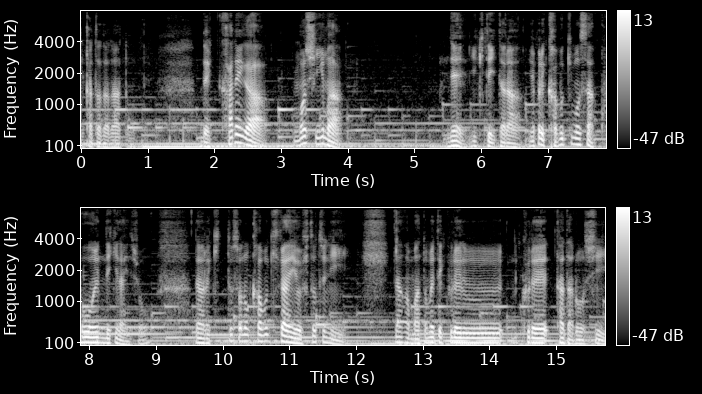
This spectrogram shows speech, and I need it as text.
うん、方だなと思って。で、彼が、もし今、ね、生きていたら、やっぱり歌舞伎もさ、公演できないでしょ？だからきっとその歌舞伎界を一つに、なんかまとめてくれるくれただろうし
